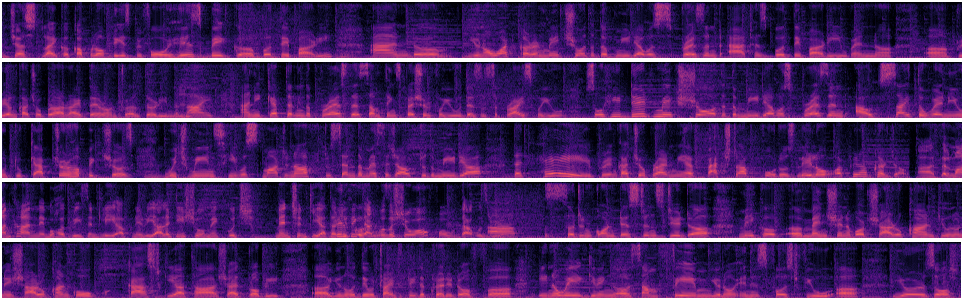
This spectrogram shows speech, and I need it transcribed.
just like a couple of days before his big uh, birthday party. And um, you know what? Karan made sure that the media was present at his birthday party when uh, uh, Priyanka Chopra arrived there on 12.30 in the mm. night. And he kept telling the press, there's something special for you, there's a surprise for you. So he did make sure that the media was present outside the venue to capture her pictures, mm. which means he was smart enough to send the message out to the media that, hey, Priyanka Chopra and me have patched up, photos ले लो और फिर आप घर जाओ सलमान खान ने बहुत recently अपने reality show में कुछ Mentioned kiya tha. Do you think that was a show off or that was uh, real? Uh, certain contestants did make a mention about Shahrukh Khan कि उन्होंने शाहरुख खान को कास्ट किया था। शायद प्रॉब्ली यू नो दे वो try to take the credit of in a way giving some fame you know in his first few years of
